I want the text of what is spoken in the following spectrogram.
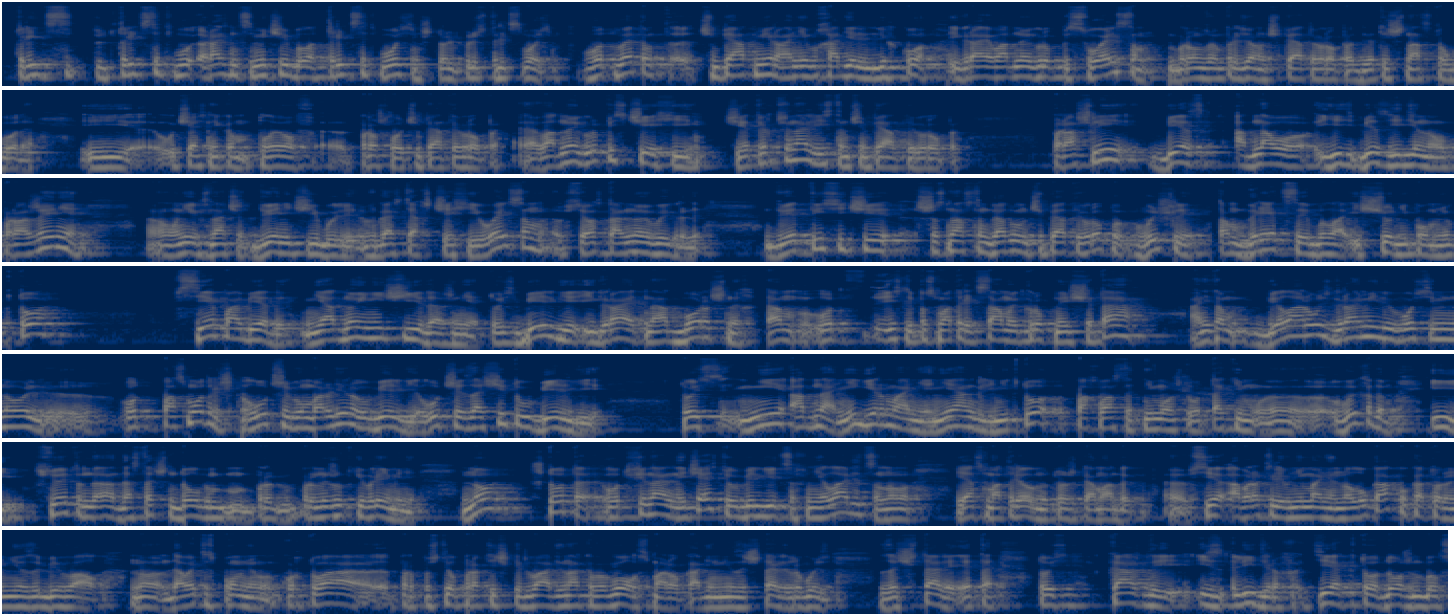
30, 30, разница мячей была 38, что ли, плюс 38. Вот в этом э, чемпионат мира они выходили легко, играя в одной группе с Уэльсом, бронзовым призером чемпионата Европы 2016 года и участником плей-офф э, прошлого чемпионата Европы. Э, в одной группе с Чехией, четвертьфиналистом чемпионата Европы. Прошли без одного, без единого поражения. У них, значит, две ничьи были в гостях с Чехией и Уэльсом, все остальное выиграли. В 2016 году на чемпионат Европы вышли, там Греция была, еще не помню кто, все победы, ни одной ничьи даже нет. То есть Бельгия играет на отборочных. Там вот если посмотреть самые крупные счета, они там Беларусь громили 8-0. Вот посмотришь, лучшие бомбардиры у Бельгии, лучшая защита у Бельгии. То есть ни одна, ни Германия, ни Англия, никто похвастать не может вот таким э, выходом. И все это на достаточно долгом промежутке времени. Но что-то, вот в финальной части у бельгийцев не ладится, но я смотрел, ну тоже команда, э, все обратили внимание на Лукаку, который не забивал. Но давайте вспомним, Куртуа э, пропустил практически два одинаковых гола с Марокко. Один не засчитали, другой засчитали. Это, то есть каждый из лидеров, те, кто должен был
